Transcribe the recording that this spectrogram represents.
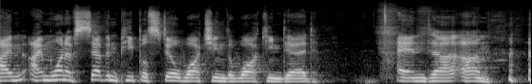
I'm, I'm one of seven people still watching The Walking Dead and uh, um,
